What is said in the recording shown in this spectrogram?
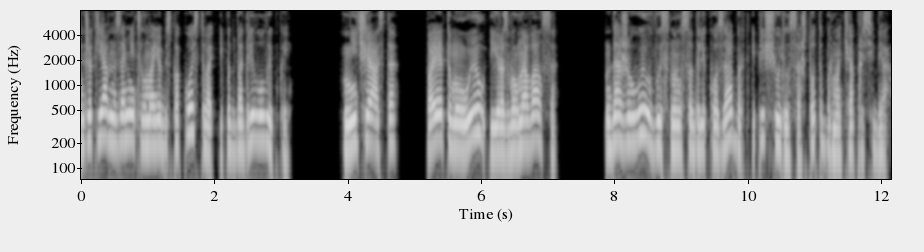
Джек явно заметил мое беспокойство и подбодрил улыбкой. «Не часто, поэтому Уилл и разволновался». Даже Уилл высунулся далеко за борт и прищурился, что-то бормоча про себя.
